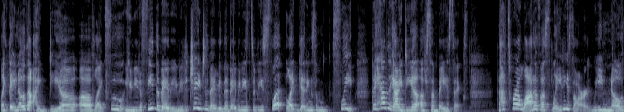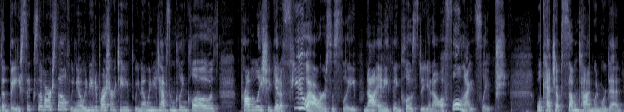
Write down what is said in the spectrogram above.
Like they know the idea of like food, you need to feed the baby, you need to change the baby, the baby needs to be slit, like getting some sleep. They have the idea of some basics that's where a lot of us ladies are. We know the basics of ourselves. We know we need to brush our teeth. We know we need to have some clean clothes probably should get a few hours of sleep, not anything close to, you know, a full night's sleep. We'll catch up sometime when we're dead.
